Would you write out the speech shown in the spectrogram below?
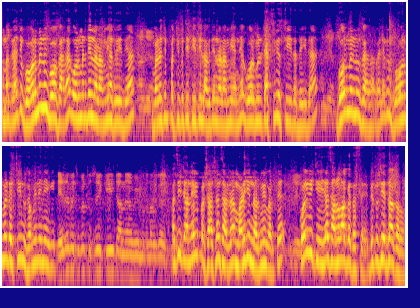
ਮਤਲਬ ਚ ਗਵਰਨਮੈਂਟ ਨੂੰ ਬਹੁਤ ਫਾਇਦਾ ਗਵਰਨਮੈਂਟ ਦੀਆਂ ਨਲਾਮੀਆਂ ਖਰੀਦਦੇ ਆ। ਮਤਲਬ ਚ 25 25 30 30 ਲੱਖ ਦੀਆਂ ਨਲਾਮੀਆਂ ਆਉਂਦੀਆਂ ਗਵਰਨਮੈਂਟ ਟੈਕਸ ਵੀ ਉਸ ਚੀਜ਼ ਦਾ ਦੇਈਦਾ। ਗਵਰਨਮੈਂਟ ਨੂੰ ਫਾਇਦਾ ਹੈ ਲੇਕਿਨ ਗਵਰਨਮੈਂਟ ਇਸ ਚੀਜ਼ ਨੂੰ ਸਮਝਦੀ ਨਹੀਂ ਹੈਗੀ। ਇਹਦੇ ਵਿੱਚ ਫਿਰ ਤੁਸੀਂ ਕੀ ਚਾਹੁੰਦੇ ਹੋ ਵੀ ਮਤਲਬ ਕਿ ਅਸੀਂ ਚਾਹੁੰਦੇ ਹਾਂ ਵੀ ਪ੍ਰਸ਼ਾਸਨ ਸਾਡੇ ਨਾਲ ਮਾੜੀ ਜਿਹੀ ਨਰਮੀ ਵਰਤੇ। ਕੋਈ ਵੀ ਚੀਜ਼ ਆ ਸਾਨੂੰ ਆ ਕੇ ਦੱਸੇ ਵੀ ਤੁਸੀਂ ਇਦਾਂ ਕਰੋ।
